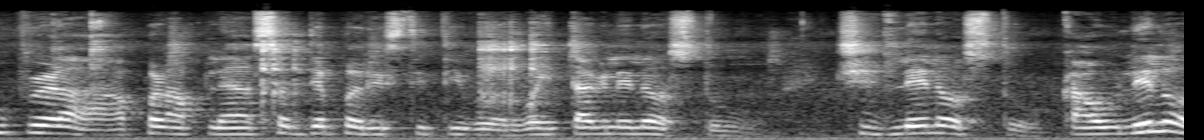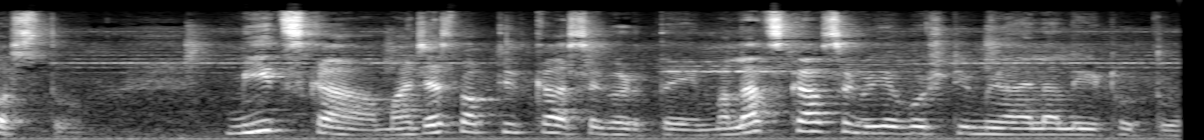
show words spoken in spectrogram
खूप वेळा आपण आपल्या सद्य परिस्थितीवर वैतागलेलो असतो चिडलेलो असतो कावलेलो असतो. मीच का? माझ्याच बाबतीत का असं घडतंय? मलाच का सगळ्या गोष्टी मिळायला लेट होतो?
